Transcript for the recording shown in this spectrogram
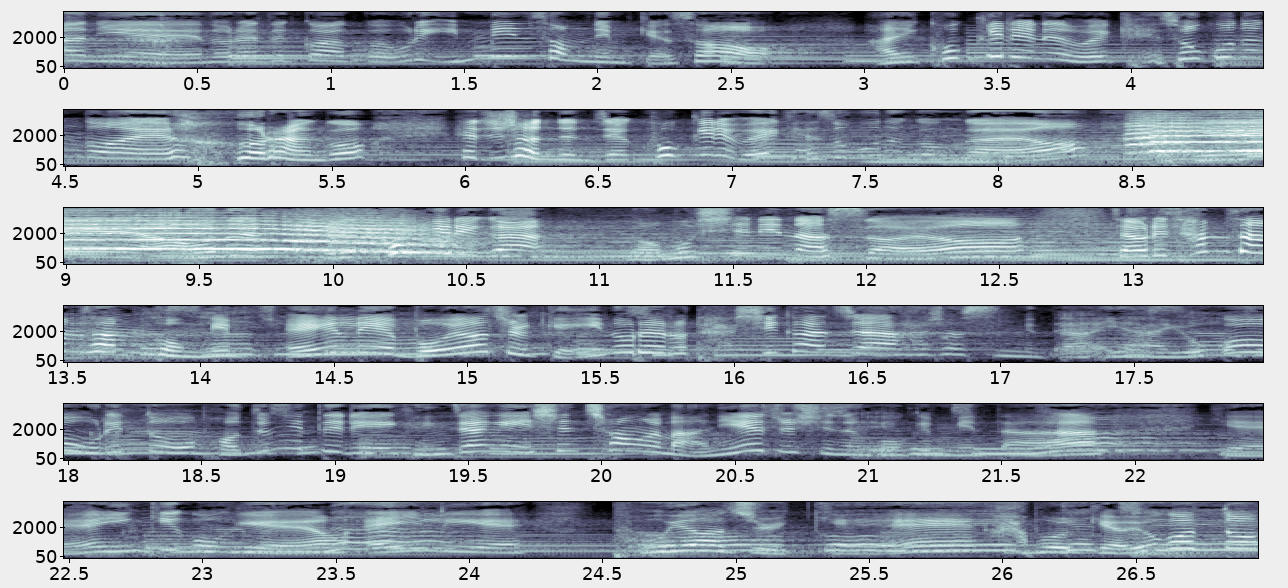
서찬이의 노래 듣고 왔고요. 우리 임민섭님께서 아니 코끼리는 왜 계속 우는 거예요? 라고 해주셨는지 코끼리 왜 계속 우는 건가요? 예, 아, 오늘 났어요. 자, 우리 3330님 에일리에 보여줄게 이 노래로 다시 가자 하셨습니다. 야, 요거 우리 또 버둥이들이 굉장히 신청을 많이 해주시는 곡입니다. 예, 인기곡이에요. 에일리에 보여줄게 가볼게요. 요것도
